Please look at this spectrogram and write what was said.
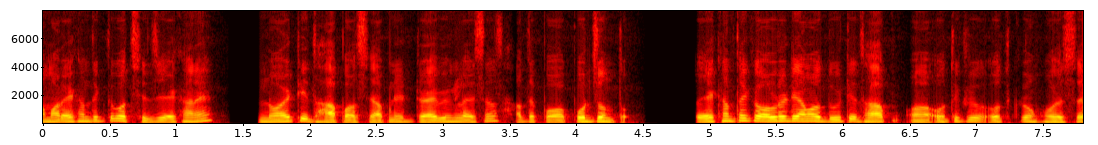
আমার এখানে দেখতে পাচ্ছি যে এখানে নয়টি ধাপ আছে আপনি ড্রাইভিং লাইসেন্স হাতে পাওয়া পর্যন্ত। তো এখান থেকে অলরেডি আমার দুইটি ধাপ অতিক্রম হয়েছে।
